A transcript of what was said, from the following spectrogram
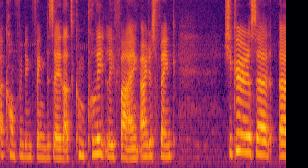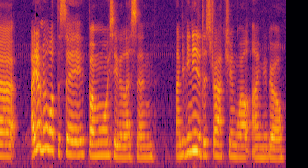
a comforting thing to say. That's completely fine. I just think she could have said, uh, I don't know what to say, but I'm always here to listen. And if you need a distraction, well, I'm your girl.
